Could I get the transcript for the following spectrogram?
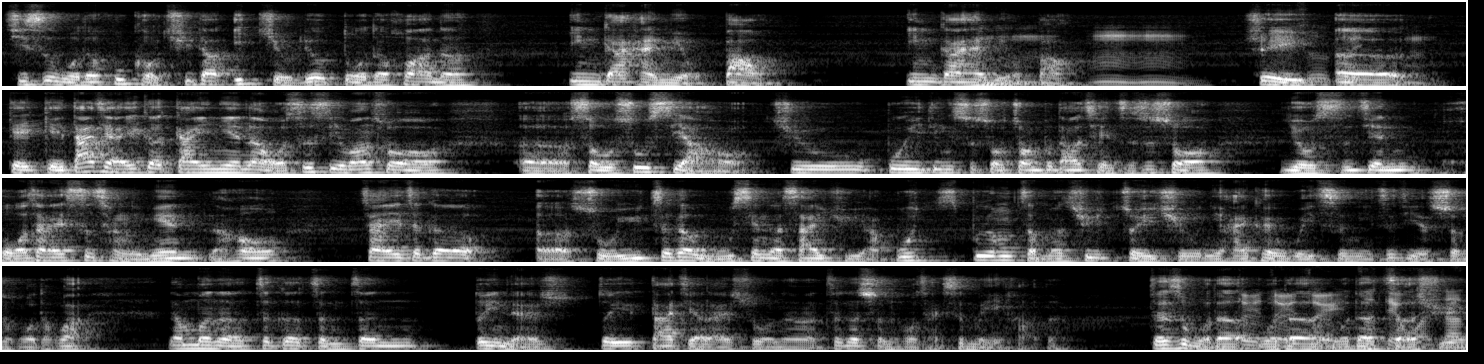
其实我的户口去到一九六多的话呢，应该还没有爆，应该还没有爆。嗯嗯。所以呃，给给大家一个概念呢，我是希望说，呃，手术小就不一定是说赚不到钱，只是说有时间活在市场里面，然后在这个呃属于这个无限的赛局啊，不不用怎么去追求，你还可以维持你自己的生活的话。那么呢，这个真正对你来，对于大家来说呢，这个生活才是美好的。这是我的我的我的哲学。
